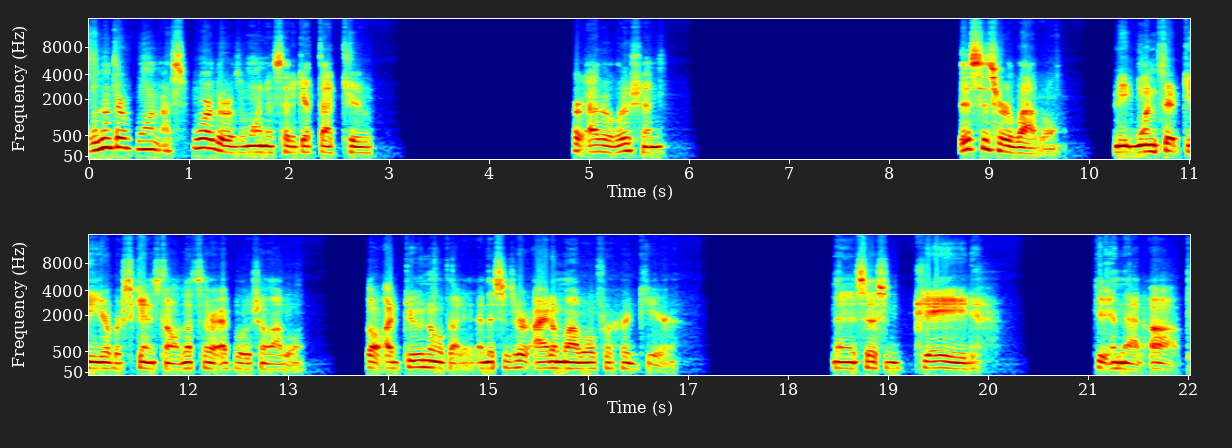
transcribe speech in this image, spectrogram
Wasn't there one? I swore there was one that said to get that to her evolution. This is her level. We need 150 of her skin stone. That's her evolution level. So I do know what that is. And this is her item level for her gear. Then it says Jade getting that up.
